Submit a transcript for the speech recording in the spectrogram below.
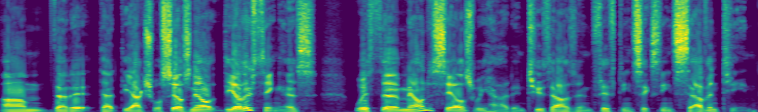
um, that it that the actual sales. Now the other thing is with the amount of sales we had in 2015, 16, 17.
